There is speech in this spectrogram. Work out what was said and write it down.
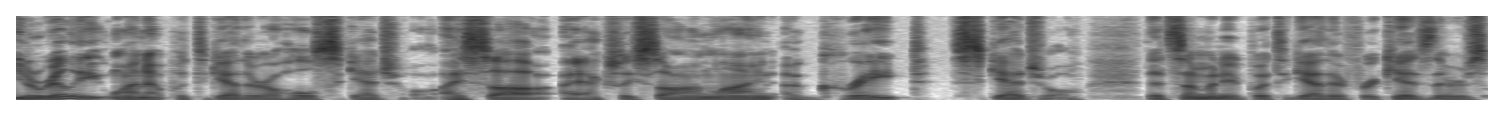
you really, why not put together a whole schedule? I saw, I actually saw online a great schedule that somebody had put together for kids. There's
